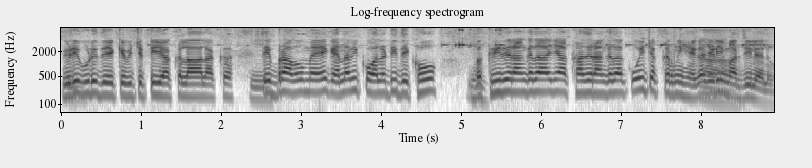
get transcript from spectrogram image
ਵੀਡੀਓ ਵੀਡੀਓ ਦੇਖ ਕੇ ਵੀ ਚਿੱਟੀ ਅੱਖ ਲਾਲ ਅੱਖ ਤੇ ਭਰਾਵੋ ਮੈਂ ਇਹ ਕਹਿਣਾ ਵੀ ਕੁਆਲਿਟੀ ਦੇਖੋ ਬੱਕਰੀ ਦੇ ਰੰਗ ਦਾ ਜਾਂ ਅੱਖਾਂ ਦੇ ਰੰਗ ਦਾ ਕੋਈ ਚੱਕਰ ਨਹੀਂ ਹੈਗਾ ਜਿਹੜੀ ਮਰਜ਼ੀ ਲੈ ਲਓ।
